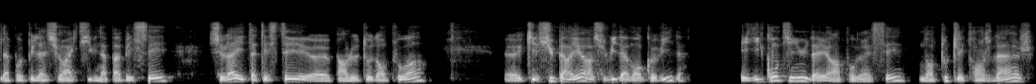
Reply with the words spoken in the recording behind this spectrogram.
la population active n'a pas baissé. Cela est attesté par le taux d'emploi, qui est supérieur à celui d'avant Covid, et qui continue d'ailleurs à progresser dans toutes les tranches d'âge.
